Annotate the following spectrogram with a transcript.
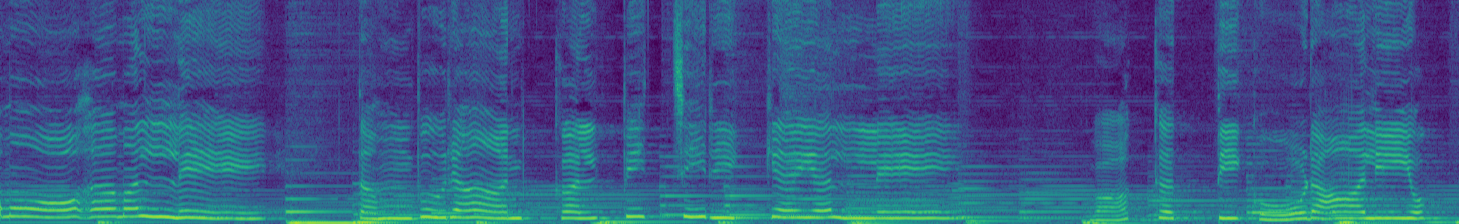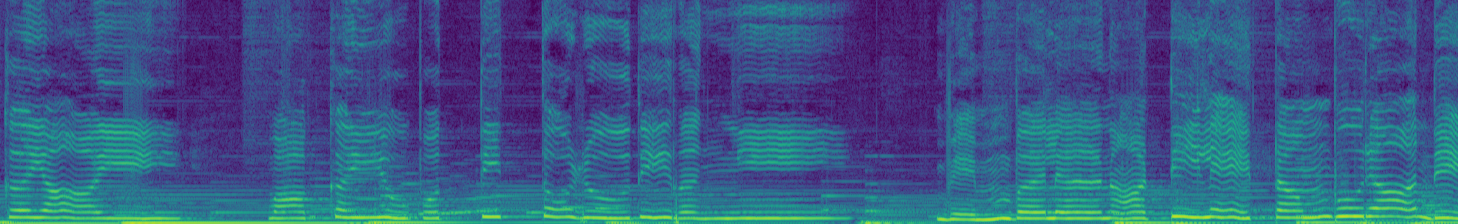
മോഹമല്ലേ? തമ്പുരാൻ കൽപ്പിച്ചിരിക്കയല്ലേ? വാക്കത്തി കോടാലിയൊക്കെയായി വാക്കയ്യു പൊത്തിത്തൊഴുതിറങ്ങി. വെമ്പല നാട്ടിലെ തമ്പുരാന്റെ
